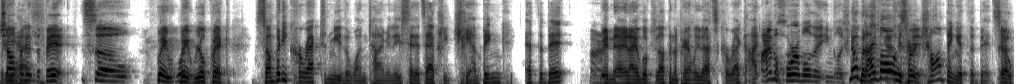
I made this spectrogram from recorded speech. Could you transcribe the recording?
Jumping at the bit. So wait, wait, real quick. Somebody corrected me the one time and they said it's actually champing at the bit. Right. And, and, I looked it up and apparently that's correct. I, am horrible at the English. No, but I've always heard bit. chomping at the bit. So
